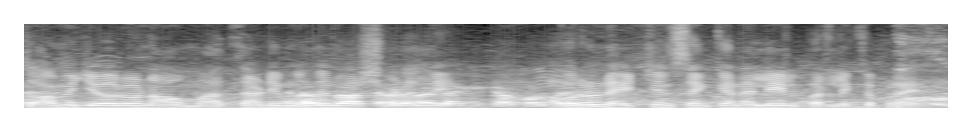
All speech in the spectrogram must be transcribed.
ಸ್ವಾಮೀಜಿಯವರು ನಾವು ಮಾತನಾಡಿ ಮುಂದಿನ ವರ್ಷಗಳಲ್ಲಿ ಅವರನ್ನು ಹೆಚ್ಚಿನ ಸಂಖ್ಯೆಯಲ್ಲಿ ಇಲ್ಲಿ ಬರಲಿಕ್ಕೆ ಪ್ರಯತ್ನ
